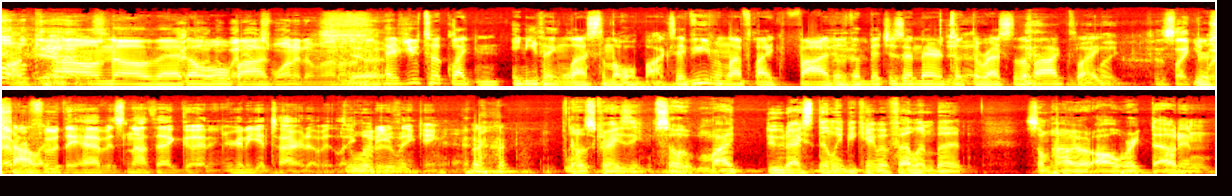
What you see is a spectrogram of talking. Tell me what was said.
on campus. Yeah. Oh no, I man! The whole nobody else box. wanted them. I don't know. Yeah. If you took like anything less than the whole box, if you even left like five of them bitches in there and took the rest of the box, I'm like, It's like You're whatever solid. food they have, it's not that good, and you're gonna get tired of it. Like, what are you Literally. thinking? That was crazy. So my dude accidentally became a felon, but somehow it all worked out and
